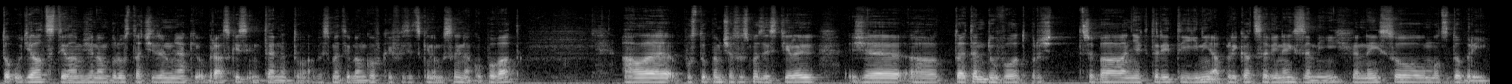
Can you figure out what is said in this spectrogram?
to udělat stylem, že nám budou stačit jen nějaké obrázky z internetu, aby jsme ty bankovky fyzicky nemuseli nakupovat. Ale postupem času jsme zjistili, že eh, to je ten důvod, proč třeba některé ty jiné aplikace v jiných zemích nejsou moc dobrý,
